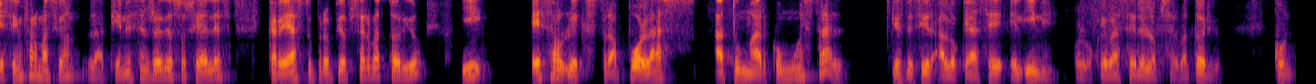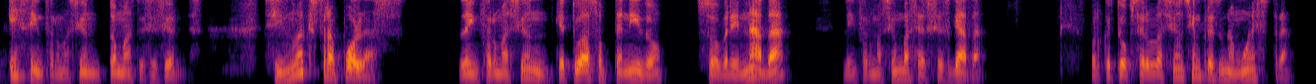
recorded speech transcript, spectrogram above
Esa información la tienes en redes sociales, creas tu propio observatorio y eso lo extrapolas a tu marco muestral que es decir, a lo que hace el INE o lo que va a hacer el observatorio. Con esa información tomas decisiones. Si no extrapolas la información que tú has obtenido sobre nada, la información va a ser sesgada, porque tu observación siempre es una muestra,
